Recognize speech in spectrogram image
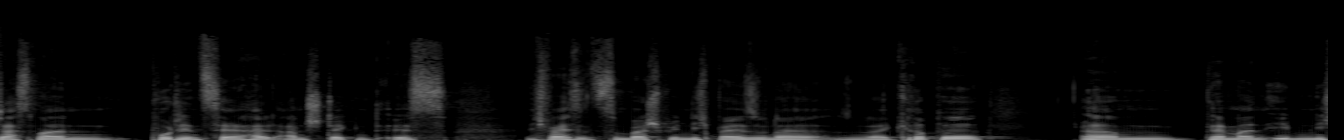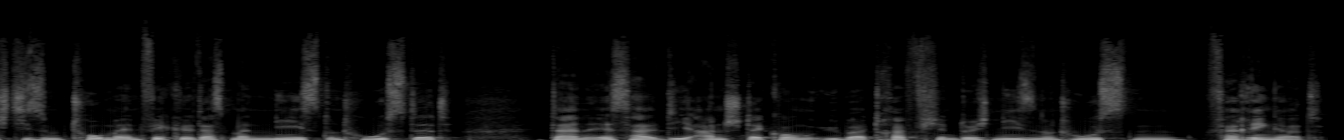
dass man potenziell halt ansteckend ist. Ich weiß jetzt zum Beispiel nicht bei so einer, so einer Grippe, ähm, wenn man eben nicht die Symptome entwickelt, dass man niest und hustet, dann ist halt die Ansteckung über Tröpfchen durch Niesen und Husten verringert.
